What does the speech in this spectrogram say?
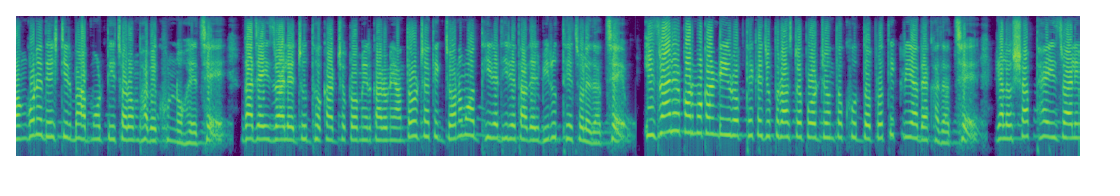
অঙ্গনে দেশটির ভাবমূর্তি চরমভাবে ক্ষুণ্ণ হয়েছে। গাজা ইসরায়েলের যুদ্ধ কার্যক্রমের কারণে আন্তর্জাতিক জনমত ধীরে ধীরে তাদের বিরুদ্ধে চলে যাচ্ছে। ইসরায়েলের কর্মকাণ্ডে ইউরোপ থেকে যুক্তরাষ্ট্র পর্যন্ত ক্ষুব্ধ প্রতিক্রিয়া দেখা যাচ্ছে। গেল সপ্তাহে ইসরায়েলি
